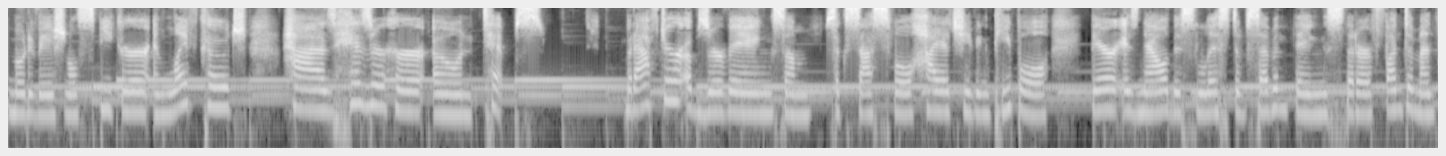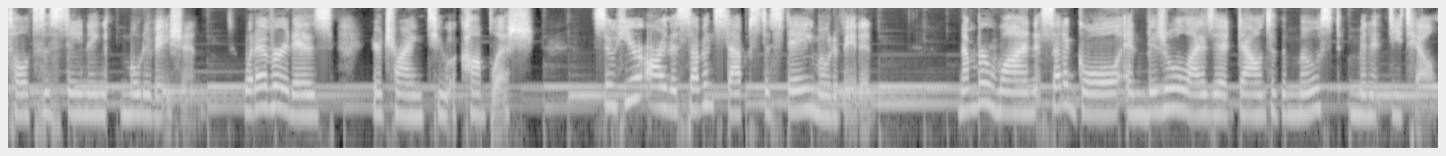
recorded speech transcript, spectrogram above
motivational speaker, and life coach has his or her own tips. But after observing some successful, high achieving people, there is now this list of seven things that are fundamental to sustaining motivation, whatever it is you're trying to accomplish. So here are the seven steps to staying motivated. Number one, set a goal and visualize it down to the most minute detail.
